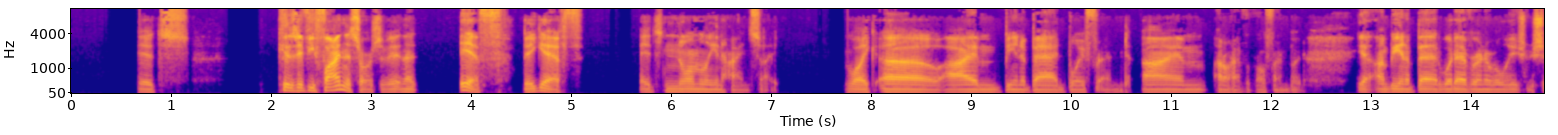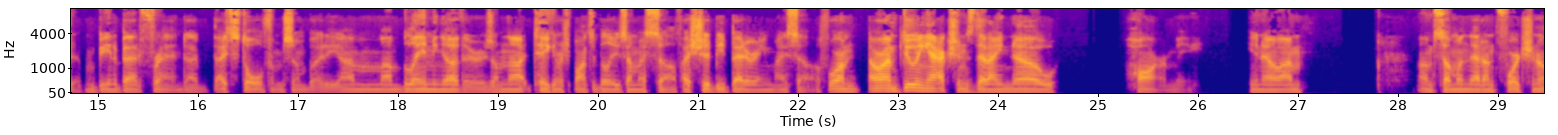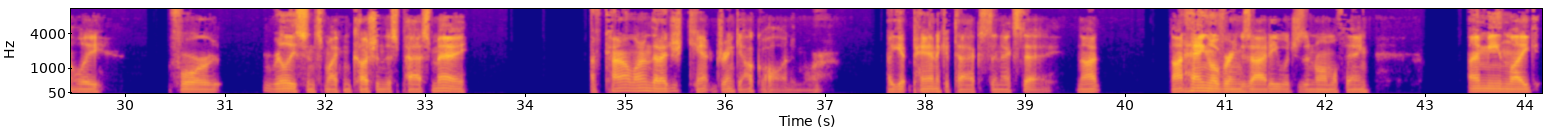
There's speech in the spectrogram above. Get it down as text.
It's because if you find the source of it, and that if, big if, it's normally in hindsight. Like, oh, I'm being a bad boyfriend. I'm, I don't have a girlfriend, but yeah, I'm being a bad whatever in a relationship. I'm being a bad friend. I I stole from somebody. I'm I'm blaming others. I'm not taking responsibilities on myself. I should be bettering myself. Or I'm or I'm doing actions that I know harm me. You know, I'm I'm someone that unfortunately for really since my concussion this past May, I've kind of learned that I just can't drink alcohol anymore. I get panic attacks the next day. Not not hangover anxiety, which is a normal thing. I mean like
